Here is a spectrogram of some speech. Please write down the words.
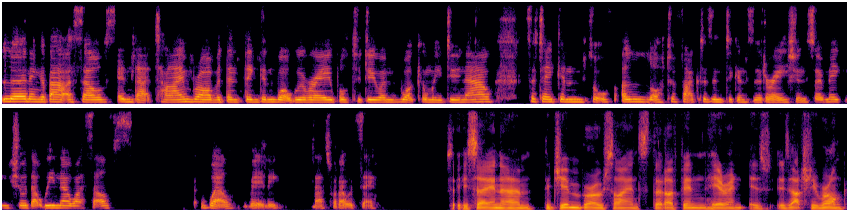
learning about ourselves in that time rather than thinking what we were able to do and what can we do now. So taking sort of a lot of factors into consideration. So making sure that we know ourselves well really. That's what i would say. So you're saying um, the gym bro science that i've been hearing is is actually wrong?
